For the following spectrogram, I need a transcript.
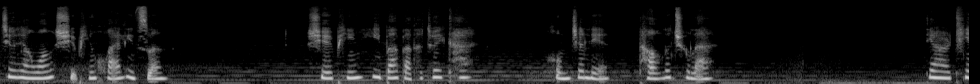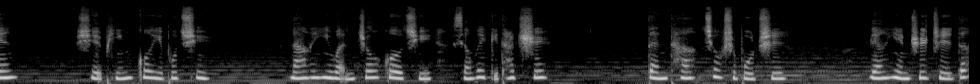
就要往雪萍怀里钻。雪萍一把把他推开，红着脸逃了出来。第二天，雪萍过意不去，拿了一碗粥过去想喂给他吃，但他就是不吃，两眼直直的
